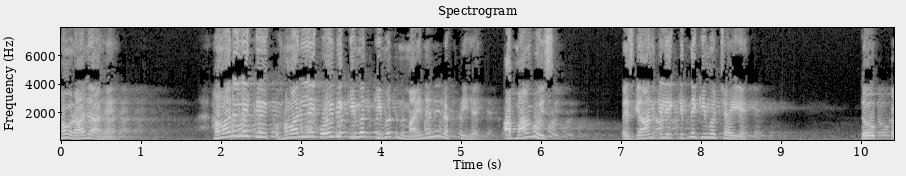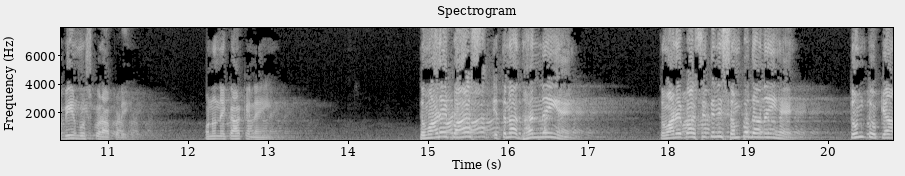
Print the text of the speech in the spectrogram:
हम राजा हैं। हमारे लिए हमारे लिए कोई भी कीमत कीमत मायने नहीं रखती है। आप मांगो इसे, इस ज्ञान के लिए कितनी कीमत चाहिए? तो कबीर मुस्कुरा पड़े। उन्होंने कहा कि नहीं, तुम्हारे पास इतना धन नहीं है। तुम्हारे पास इतनी संपदा नहीं है। तुम तो क्या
